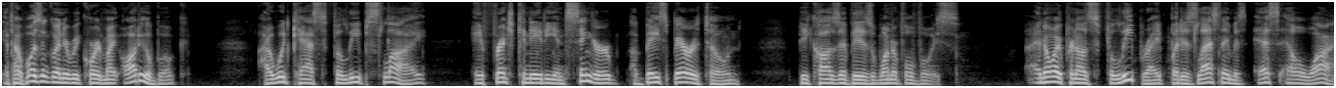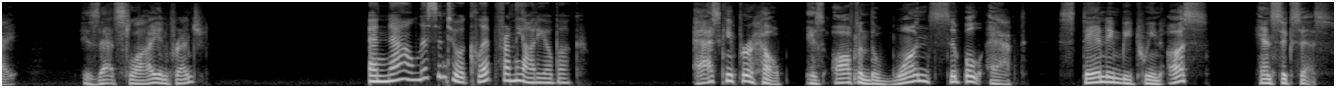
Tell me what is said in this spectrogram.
If I wasn't going to record my audiobook, I would cast Philippe Sly, a French Canadian singer, a bass baritone, because of his wonderful voice. I know I pronounced Philippe right, but his last name is S L Y. Is that Sly in French? And now listen to a clip from the audiobook. Asking for help is often the one simple act standing between us and success.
